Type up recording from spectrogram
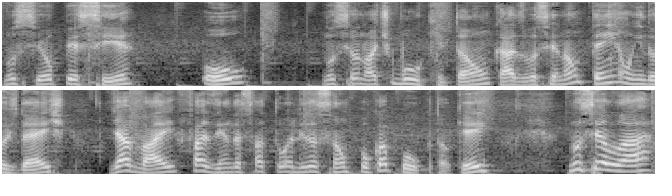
no seu PC ou no seu notebook. Então, caso você não tenha o Windows 10, já vai fazendo essa atualização pouco a pouco, tá ok? No celular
